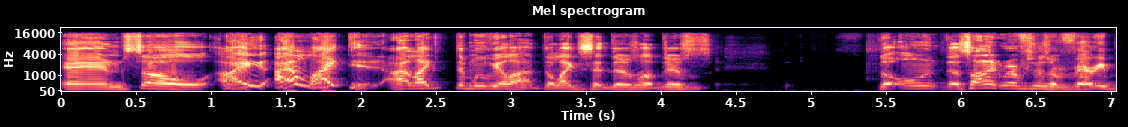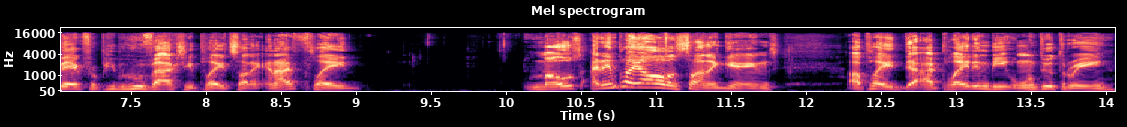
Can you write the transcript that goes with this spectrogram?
And so I I liked it. I liked the movie a lot. Like I said, there's there's the only the Sonic references are very big for people who've actually played Sonic, and I've played most. I didn't play all the Sonic games. I played I played and beat one through three.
